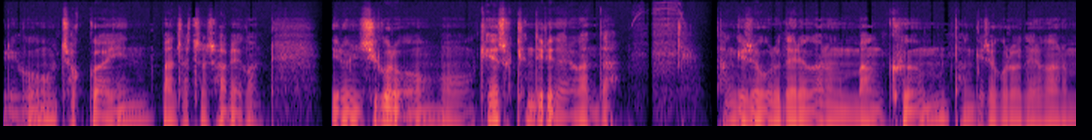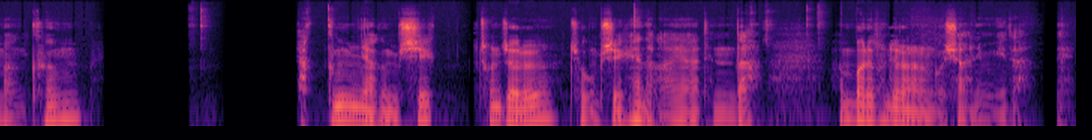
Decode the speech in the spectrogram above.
그리고 저가인 14,400원. 이런 식으로 어, 계속 캔들이 내려간다. 단계적으로 내려가는 만큼 단계적으로 내려가는 만큼 야금야금씩 손절을 조금씩 해 나가야 된다. 한 번에 손절하는 것이 아닙니다. 네.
